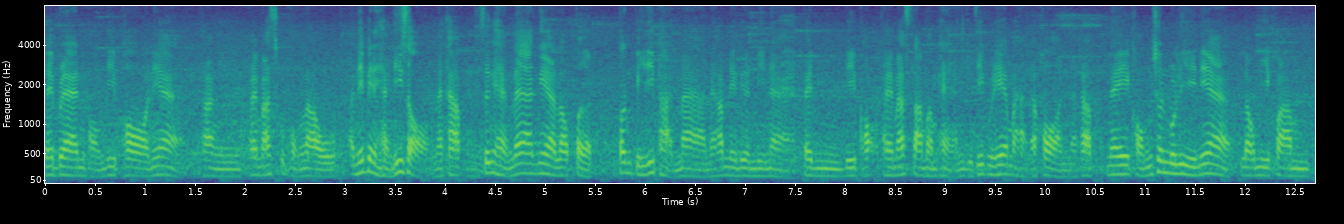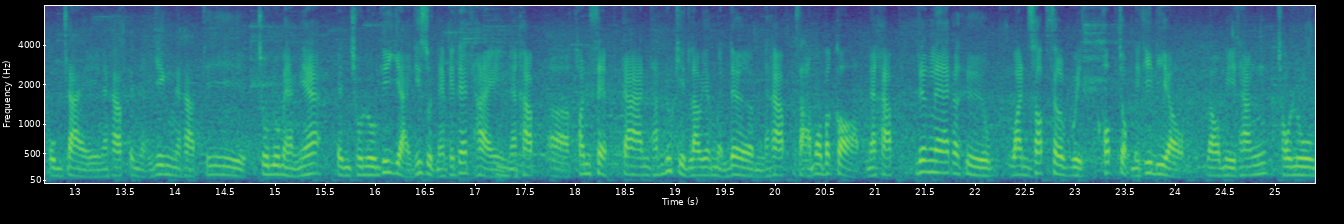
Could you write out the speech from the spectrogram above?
ในแบรนด์ของดีพอเนี่ยทางไพมัสกลุ่มของเรา อันนี้เป็นแห่งที่2นะครับซึ่งแห่งแรกเนี่ยเราเปิดต้นปีที่ผ่านมานะครับในเดือนมีนาเป็นดีพอไพมัสตามคำแหงอยู่ที่กรุงเทพมหานครนะครับในของชนบุรีเนี่ยเรามีความภูมิใจนะครับเป็นอย่างยิ่งนะครับที่โชว์รูมแห่งเนี้ยเป็นโชว์รูมที่ใหญ่ที่สุดในประเทศไทยนะครับคอนเซปต์การทำธุรกิจเรายังเหมือนเดิมนะครับสามองค์ประกอบนะครับเรื่องแรกก็คือ one stop service ครบจบในที่เดียว เรามีทั้งโชว์รูม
